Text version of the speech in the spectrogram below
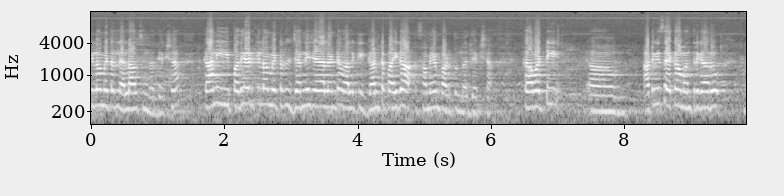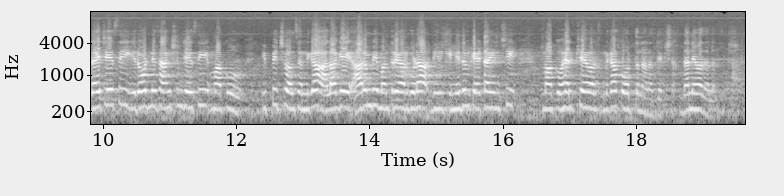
కిలోమీటర్లు వెళ్ళాల్సింది అధ్యక్ష. కానీ ఈ పదిహేడు కిలోమీటర్లు జర్నీ చేయాలంటే వాళ్ళకి గంట పైగా సమయం పడుతుంది అధ్యక్ష. కాబట్టి అటవీ శాఖ మంత్రి గారు దయచేసి ఈ రోడ్ని శాంక్షన్ చేసి మాకు ఇప్పించవలసిందిగా అలాగే ఆర్ఎంబి మంత్రి గారు కూడా దీనికి నిధులు కేటాయించి మాకు హెల్ప్ చేయవలసిందిగా కోరుతున్నాను అధ్యక్ష. ధన్యవాదాలు అధ్యక్ష.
